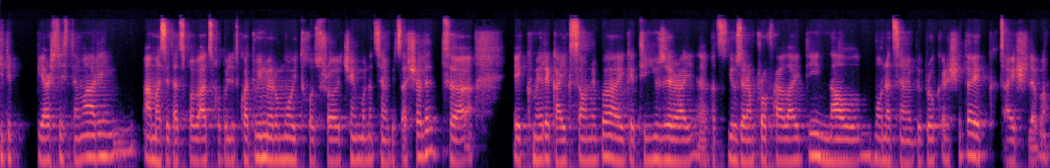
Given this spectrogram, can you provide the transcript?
GDPR სისტემა არის ამაზე დაწყობა აწყობილი თქვა ვინმე რომ მოითხოვს რომ ჩემი მონაცემები წაშალეთ ეგ მერე გაიქსავნება ეგეთი user რაღაც user and profile ID null მონაცემები ბროკერში და ეგ წაიშლება.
